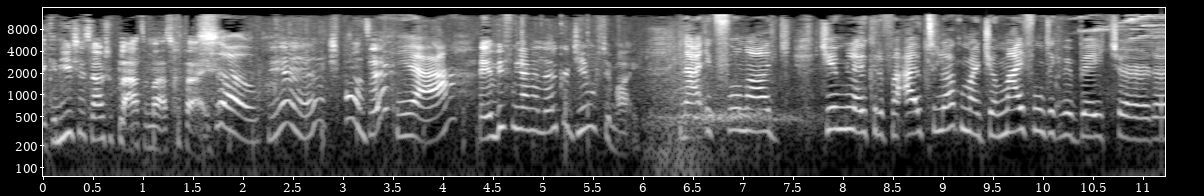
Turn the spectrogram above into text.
Kijk, en hier zit nou zijn platenmaatschappij. Zo, Ja, spannend hè? ja. Hey, en wie vond jij nou leuker, Jim of Jamai? Nou, ik vond uh, Jim leuker van uiterlijk, maar Jamai vond ik weer beter eh,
